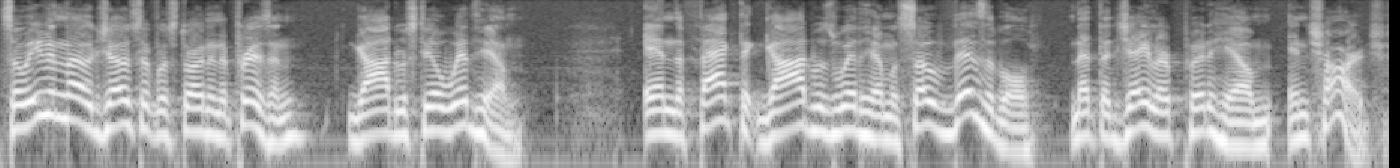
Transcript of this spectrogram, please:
So even though Joseph was thrown into prison, God was still with him. And the fact that God was with him was so visible that the jailer put him in charge.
